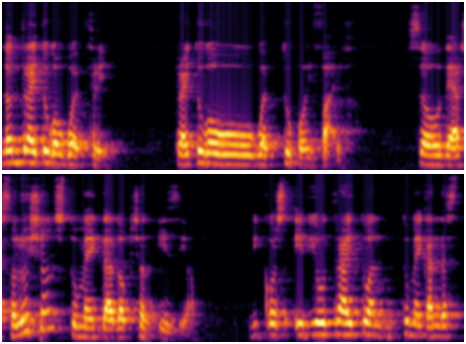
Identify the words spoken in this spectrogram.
don't try to go Web three. Try to go Web two point five. So there are solutions to make the adoption easier. Because if you try to, to make understand,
